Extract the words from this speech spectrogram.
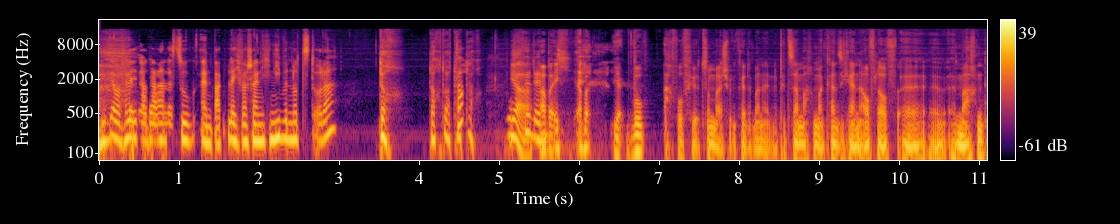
Liegt aber vielleicht auch daran, dass du ein Backblech wahrscheinlich nie benutzt, oder? Doch, doch, doch, doch, doch. Ja, aber ich, aber ja, wo, ach wofür zum Beispiel könnte man eine Pizza machen, man kann sich einen Auflauf äh, äh, machen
